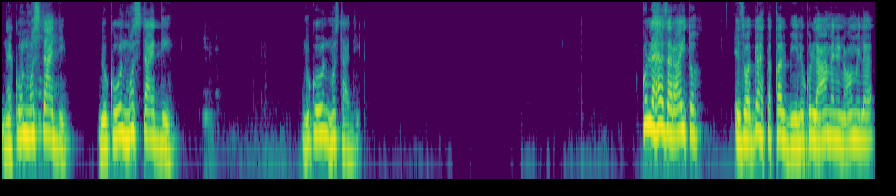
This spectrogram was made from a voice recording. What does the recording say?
نكون مستعدين. نكون مستعدين. نكون مستعدين. كل هذا رأيته إذ وجهت قلبي لكل عمل عمل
